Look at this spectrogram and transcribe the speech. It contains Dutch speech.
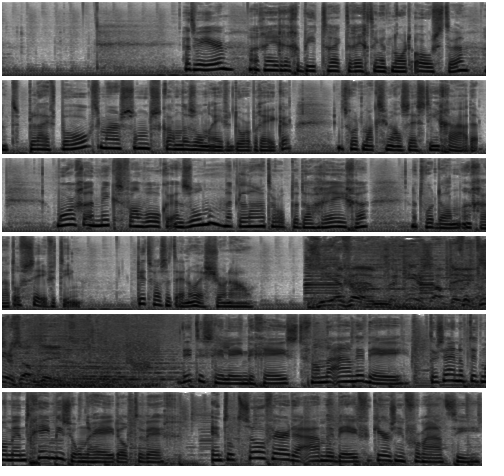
Het weer. Een regengebied trekt richting het noordoosten. Het blijft bewolkt, maar soms kan de zon even doorbreken. Het wordt maximaal 16 graden. Morgen een mix van wolken en zon met later op de dag regen. En het wordt dan een graad of 17. Dit was het NOS Journaal. ZFM, verkeersupdate. verkeersupdate. Dit is Helene de Geest van de ANWB. Er zijn op dit moment geen bijzonderheden op de weg. En tot zover de ANWB Verkeersinformatie.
